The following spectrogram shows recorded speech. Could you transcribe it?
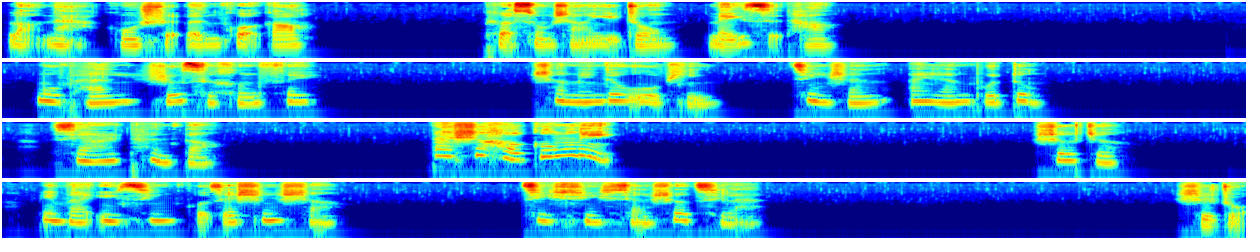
老衲供水温过高。”特送上一盅梅子汤。木盘如此横飞，上面的物品竟然安然不动。仙儿叹道：“大师好功力。”说着，便把浴巾裹在身上，继续享受起来。施主，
